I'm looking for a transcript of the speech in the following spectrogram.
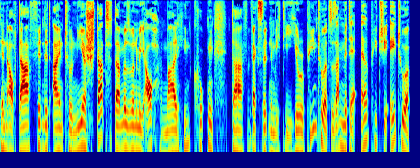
denn auch da findet ein Turnier statt. Da müssen wir nämlich auch mal hingucken. Da wechselt nämlich die die European Tour zusammen mit der LPGA Tour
